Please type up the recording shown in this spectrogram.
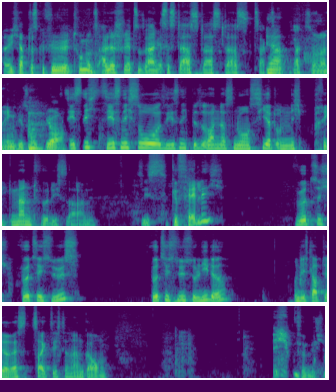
Also ich habe das Gefühl, wir tun uns alle schwer zu sagen, es ist das, das, das, zack, ja. zack, zack, sondern irgendwie so, ja. Sie ist nicht, sie ist nicht so, sie ist nicht besonders nuanciert und nicht prägnant, würde ich sagen. Sie ist gefällig, würzig, würzig süß, würzig süß solide und ich glaube, der Rest zeigt sich dann am Gaumen. Ich, für mich.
